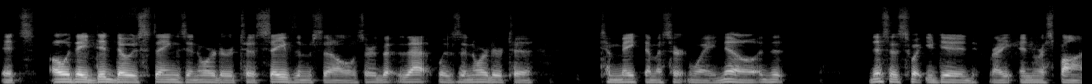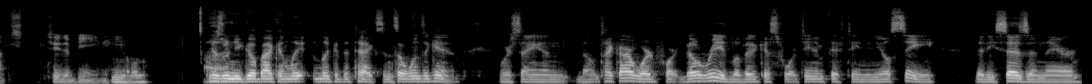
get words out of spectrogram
it's oh they did those things in order to save themselves or that that was in order to to make them a certain way. No, th- this is what you did, right, in response to the being healed. Is when you go back and le- look at the text. And so, once again, we're saying don't take our word for it. Go read Leviticus 14 and 15, and you'll see that he says in there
